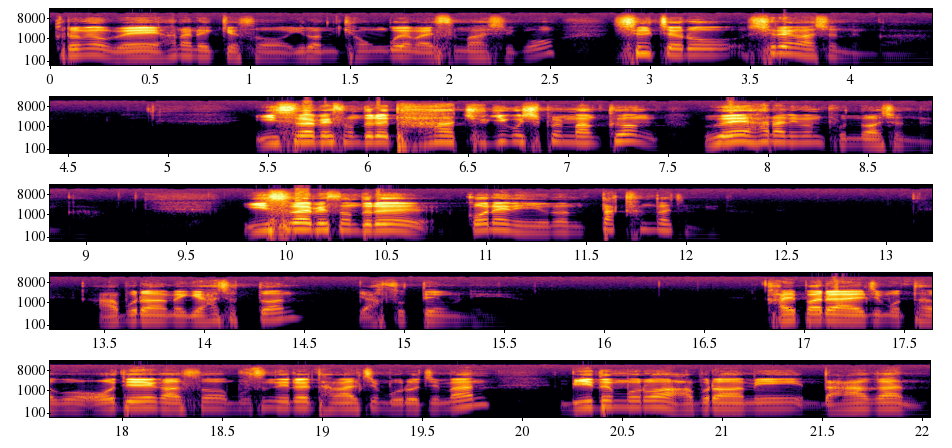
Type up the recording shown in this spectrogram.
그러면 왜 하나님께서 이런 경고의 말씀하시고 실제로 실행하셨는가? 이스라엘 백성들을 다 죽이고 싶을 만큼 왜 하나님은 분노하셨는가? 이스라엘 백성들을 꺼낸 이유는 딱 한 가지입니다. 아브라함에게 하셨던 약속 때문이에요. 갈 바를 알지 못하고 어디에 가서 무슨 일을 당할지 모르지만 믿음으로 아브라함이 나아간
